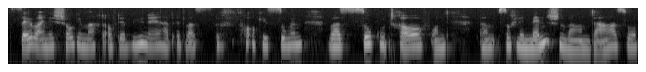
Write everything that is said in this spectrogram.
selber eine Show gemacht auf der Bühne, hat etwas vorgesungen, war so gut drauf und ähm, so viele Menschen waren da, so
